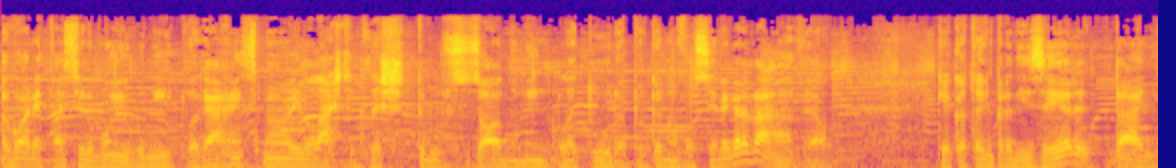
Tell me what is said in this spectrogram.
Agora é que vai ser o bom e o bonito. Agarrem-se para o elástico das truces, ó nomenclatura, porque eu não vou ser agradável. O que é que eu tenho para dizer? Tenho.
